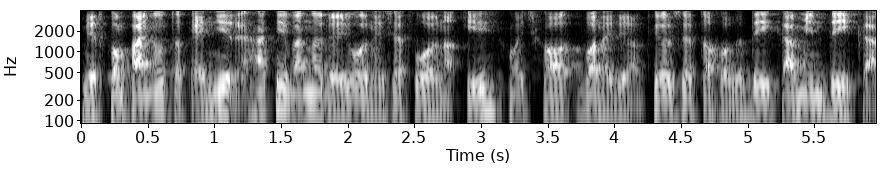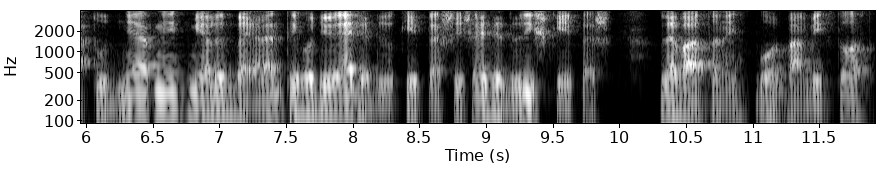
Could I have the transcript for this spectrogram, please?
Miért kampányoltak ennyire? Hát nyilván nagyon jól nézett volna ki, hogyha van egy olyan körzet, ahol a DK mind DK tud nyerni, mielőtt bejelenti, hogy ő egyedül képes és egyedül is képes leváltani Orbán Viktort.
